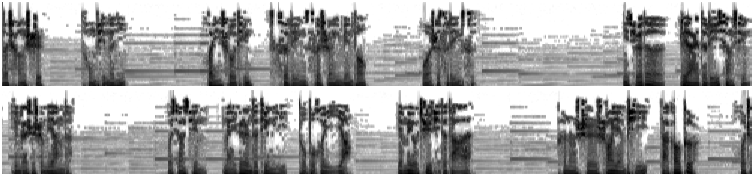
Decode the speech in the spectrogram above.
的城市，同频的你，欢迎收听四零四声音面包，我是四零四。你觉得恋爱的理想性应该是什么样的？我相信每个人的定义都不会一样，也没有具体的答案。可能是双眼皮、大高个，或者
